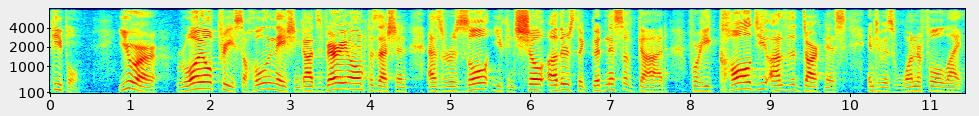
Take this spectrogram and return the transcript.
people. You are royal priests, a holy nation, God's very own possession. As a result, you can show others the goodness of God, for he called you out of the darkness into his wonderful light.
